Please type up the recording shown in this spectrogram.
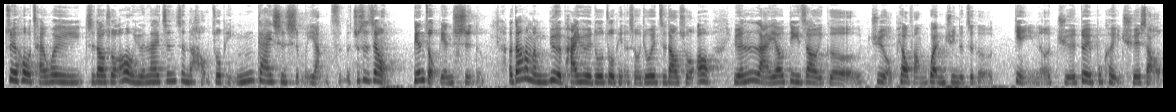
最后才会知道说，哦，原来真正的好作品应该是什么样子的，就是这种边走边试的。而当他们越拍越多作品的时候，就会知道说，哦，原来要缔造一个具有票房冠军的这个电影呢，绝对不可以缺少。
